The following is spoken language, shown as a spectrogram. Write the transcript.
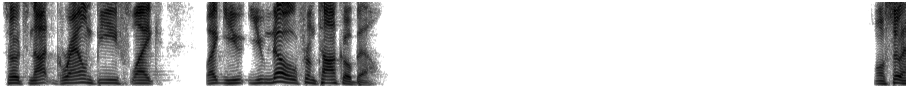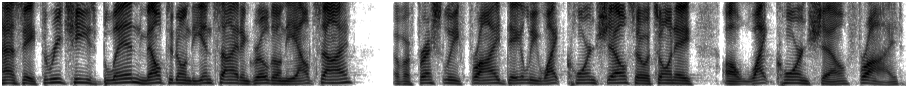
So it's not ground beef like like you you know from Taco Bell. Also has a three cheese blend melted on the inside and grilled on the outside of a freshly fried daily white corn shell. So it's on a, a white corn shell, fried.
